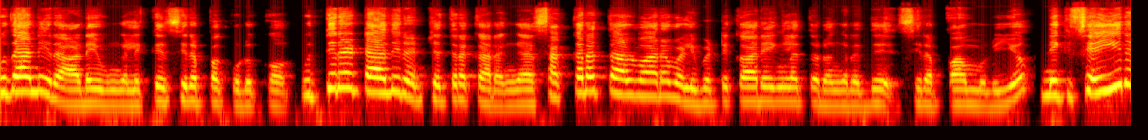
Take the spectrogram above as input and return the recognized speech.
ஊதானிர் ஆடை உங்களுக்கு சிறப்பா கொடுக்கும். உத்திரட்டாதி நட்சத்திரக்காரங்க சக்கரத்தாழ்வார வழிபட்டு காரியங்களை தொடங்குறது சிறப்பா முடியும். இன்னைக்கு செய்யற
